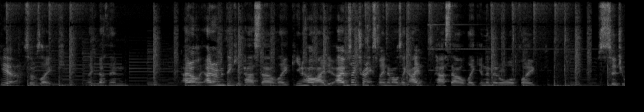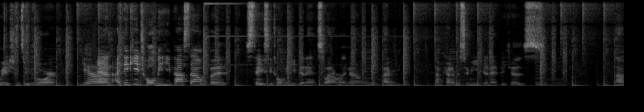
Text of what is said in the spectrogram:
Yeah. So it was like like nothing. I don't I don't even think he passed out. Like you know how I do. I was like trying to explain to him. I was like I passed out like in the middle of like situations before, Yeah. and I think he told me he passed out, but Stacy told me he didn't. So I don't really know. I'm I'm kind of assuming he didn't because. Um,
